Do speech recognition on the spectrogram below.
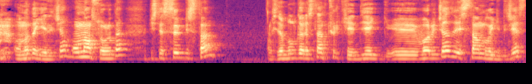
Ona da geleceğim. Ondan sonra da işte Sırbistan, işte Bulgaristan, Türkiye diye e, varacağız ve İstanbul'a gideceğiz.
